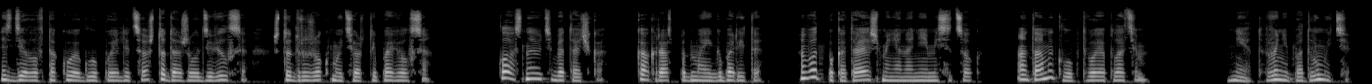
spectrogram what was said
сделав такое глупое лицо, что даже удивился, что дружок мой тёртый повелся. «Классная у тебя тачка, как раз под мои габариты. Вот покатаешь меня на ней месяцок, а там и клуб твой оплатим». «Нет, вы не подумайте,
